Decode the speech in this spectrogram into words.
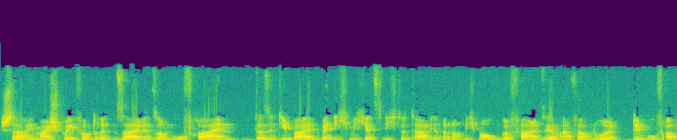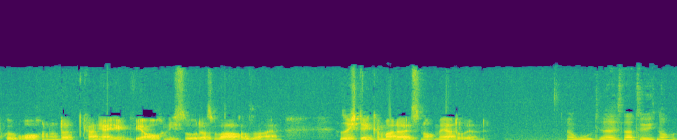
ich sage mal, ich springe vom dritten Seil in so einen Move rein. Da sind die beiden, wenn ich mich jetzt nicht total irre, noch nicht mal umgefallen. Sie haben einfach nur den Move abgebrochen und das kann ja irgendwie auch nicht so das Wahre sein. Also ich denke mal, da ist noch mehr drin. Na gut, da ist natürlich noch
